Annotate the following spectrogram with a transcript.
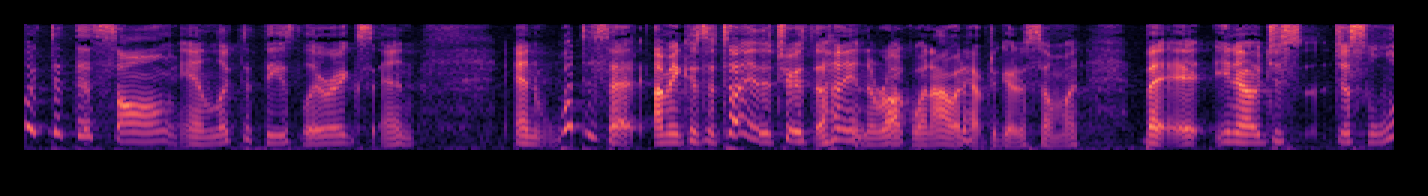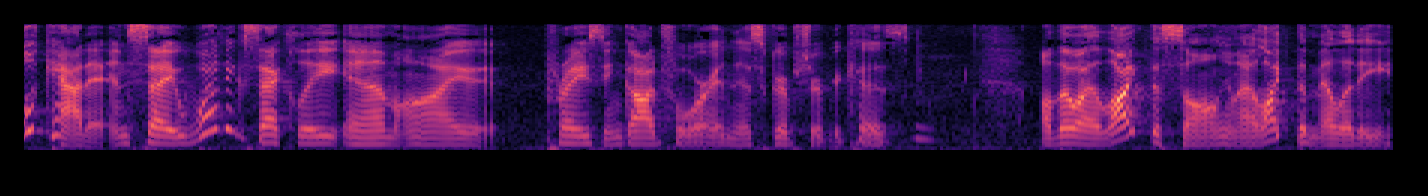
looked at this song and looked at these lyrics and and what does that I mean, cuz to tell you the truth, the Honey in the Rock one I would have to go to someone. But it, you know, just just look at it and say, "What exactly am I praising God for in this scripture?" Because although I like the song and I like the melody,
